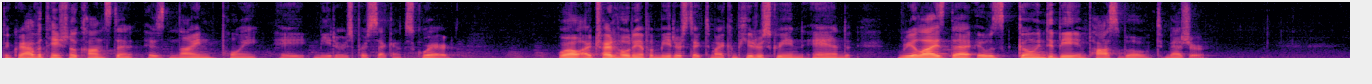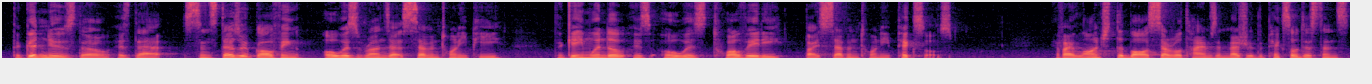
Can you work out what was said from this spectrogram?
the gravitational constant is 9.8 meters per second squared. Well, I tried holding up a meter stick to my computer screen and realized that it was going to be impossible to measure. The good news though is that since desert golfing always runs at 720p, the game window is always 1280 by 720 pixels. If I launch the ball several times and measure the pixel distance,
